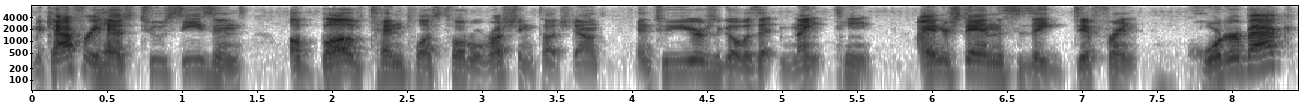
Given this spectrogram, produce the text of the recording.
McCaffrey has two seasons above 10 plus total rushing touchdowns, and two years ago was at 19. I understand this is a different quarterback.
